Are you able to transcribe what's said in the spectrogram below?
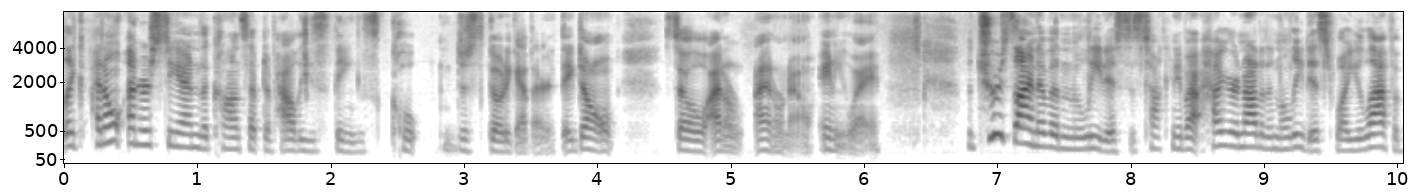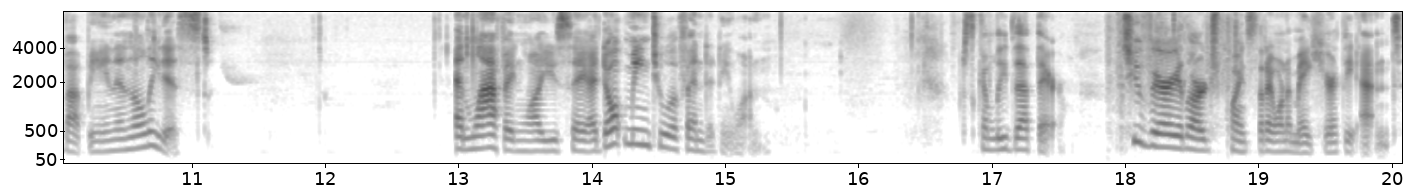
like, I don't understand the concept of how these things co- just go together. They don't. So I don't, I don't know. Anyway, the true sign of an elitist is talking about how you're not an elitist while you laugh about being an elitist. And laughing while you say, I don't mean to offend anyone. I'm just going to leave that there. Two very large points that I want to make here at the end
